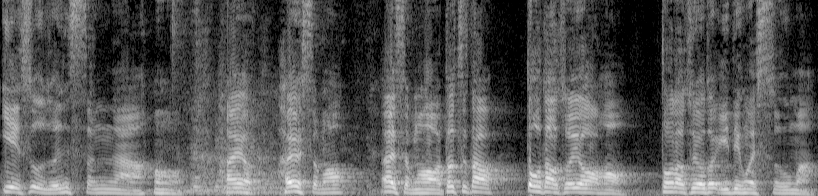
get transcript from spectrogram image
夜宿人生啊，哦，还有还有什么，还有什么哦，都知道斗到最后哈，斗到最后都一定会输嘛。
